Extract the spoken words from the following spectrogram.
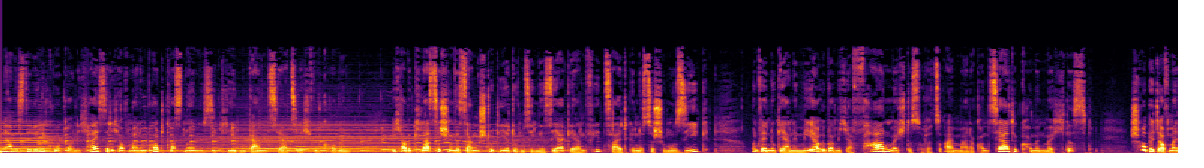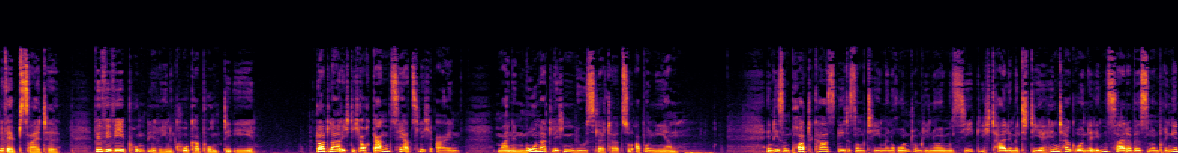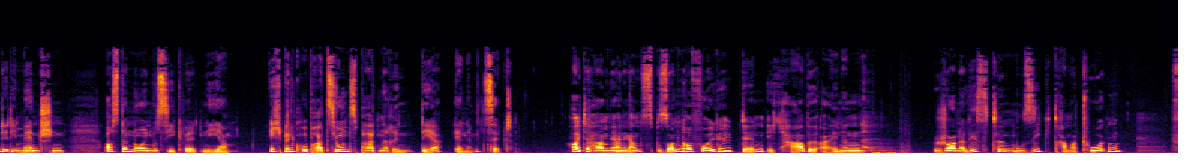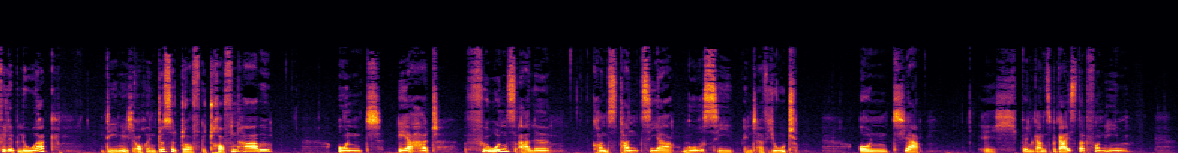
mein Name ist Irene Kurka und ich heiße dich auf meinem Podcast Neue Musikleben ganz herzlich willkommen. Ich habe klassischen Gesang studiert und singe sehr gern viel zeitgenössische Musik. Und wenn du gerne mehr über mich erfahren möchtest oder zu einem meiner Konzerte kommen möchtest, schau bitte auf meine Webseite www.irenekurka.de. Dort lade ich dich auch ganz herzlich ein, meinen monatlichen Newsletter zu abonnieren. In diesem Podcast geht es um Themen rund um die neue Musik. Ich teile mit dir Hintergründe, Insiderwissen und bringe dir die Menschen aus der neuen Musikwelt näher. Ich bin Kooperationspartnerin der NMZ. Heute haben wir eine ganz besondere Folge, denn ich habe einen Journalisten, Musikdramaturgen, Philipp Loak, den ich auch in Düsseldorf getroffen habe. Und er hat für uns alle Constantia Gursi interviewt. Und ja, ich bin ganz begeistert von ihm.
